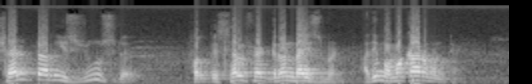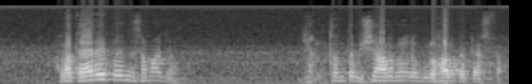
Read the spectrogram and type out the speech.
shelter is used for the self aggrandizement అది మమకారం అంటే. అలా తయారైపోయింది సమాజం. ఎంతంత విశాలమైన గృహాలు కట్టేస్తారు.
